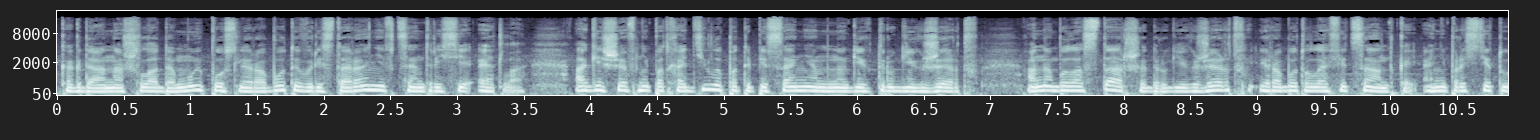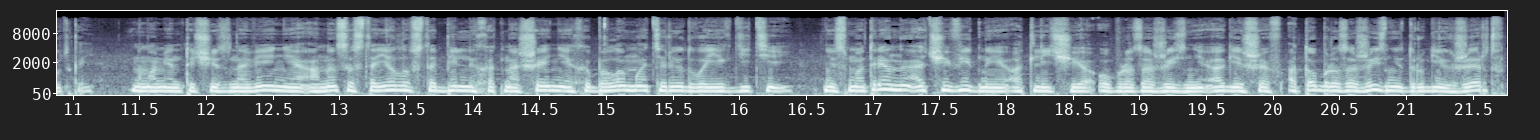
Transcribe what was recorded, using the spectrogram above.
когда она шла домой после работы в ресторане в центре Сиэтла. Агишев не подходила под описание многих других жертв. Она была старше других жертв и работала официанткой, а не проституткой. На момент исчезновения она состояла в стабильных отношениях и была матерью двоих детей – Несмотря на очевидные отличия образа жизни Агишев от образа жизни других жертв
